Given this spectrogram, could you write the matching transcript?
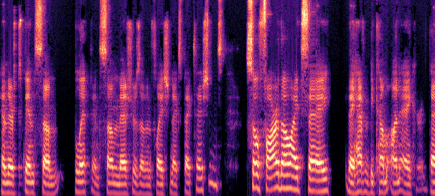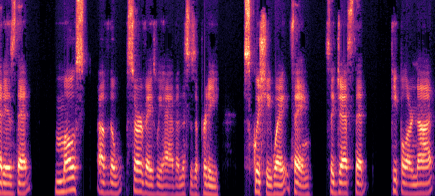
and there's been some blip in some measures of inflation expectations. So far, though, I'd say they haven't become unanchored. That is, that most of the surveys we have, and this is a pretty squishy way thing, suggests that people are not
